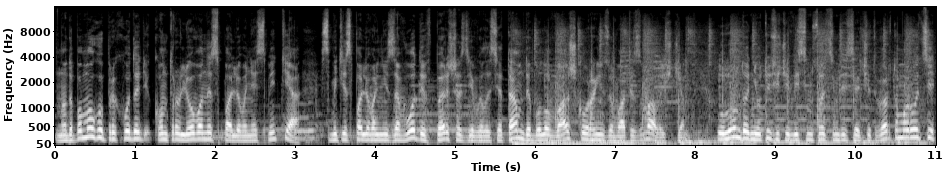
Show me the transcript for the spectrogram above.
На допомогу приходить контрольоване спалювання сміття. Сміттєспалювальні заводи вперше з'явилися там, де було важко організувати звалища. У Лондоні у 1874 році,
